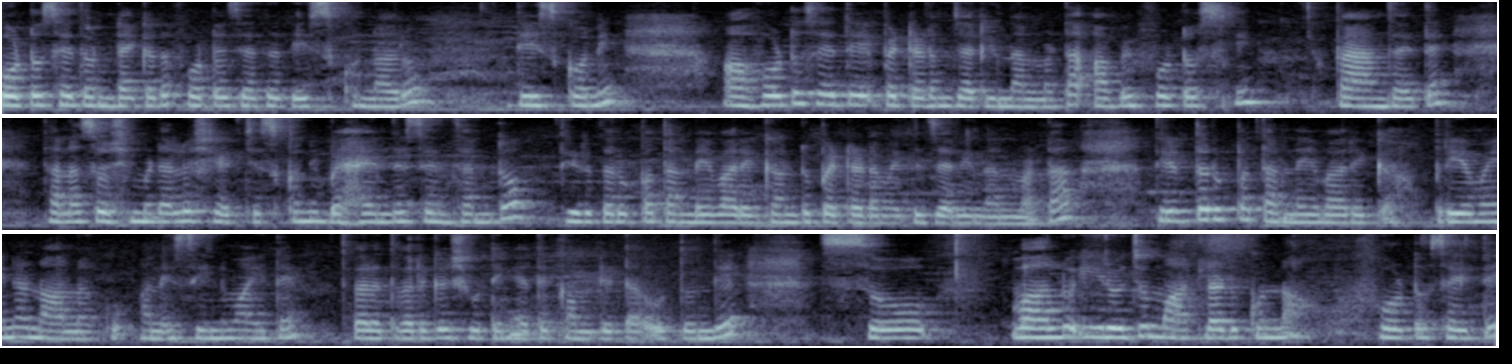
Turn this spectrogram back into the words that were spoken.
ఫొటోస్ అయితే ఉంటాయి కదా ఫొటోస్ అయితే తీసుకున్నారు. తీసుకొని ఆ ఫొటోస్ అయితే పెట్టడం జరిగిందనమాట అవే ఫొటోస్ని ఫ్యాన్స్ అయితే తన సోషల్ మీడియాలో షేర్ చేసుకొని బిహైండ్ ద సెన్స్ అంటూ తీర్థరూప తండేవారిగా అంటూ పెట్టడం అయితే జరిగిందనమాట తీర్థరూప తండేవారిగా ప్రియమైన నాన్నకు అనే సినిమా అయితే త్వర త్వరగా షూటింగ్ అయితే కంప్లీట్ అవుతుంది. సో వాళ్ళు ఈరోజు మాట్లాడుకున్న ఫొటోస్ అయితే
